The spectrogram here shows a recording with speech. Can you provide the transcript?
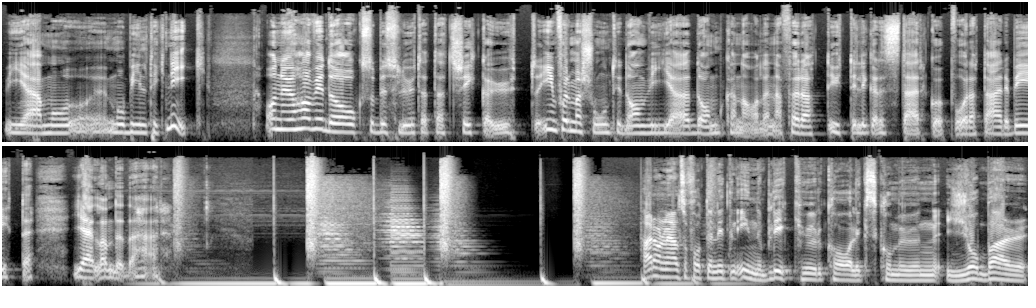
via mo mobilteknik. Och nu har vi då också beslutat att skicka ut information till dem via de kanalerna för att ytterligare stärka upp vårt arbete gällande det här. Här har ni alltså fått en liten inblick hur Kalix kommun jobbar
